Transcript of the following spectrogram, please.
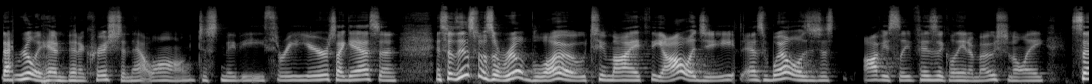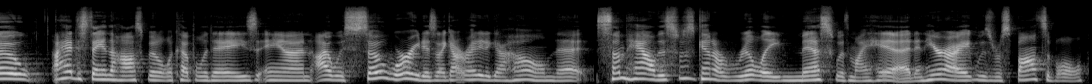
That really hadn't been a Christian that long, just maybe three years, I guess. And and so this was a real blow to my theology as well as just obviously physically and emotionally. So I had to stay in the hospital a couple of days and I was so worried as I got ready to go home that somehow this was going to really mess with my head. And here I was responsible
